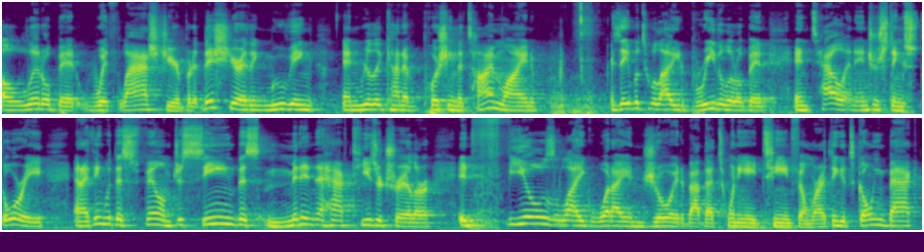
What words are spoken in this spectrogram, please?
a little bit with last year, but this year I think moving and really kind of pushing the timeline is able to allow you to breathe a little bit and tell an interesting story. And I think with this film, just seeing this minute and a half teaser trailer, it feels like what I enjoyed about that 2018 film, where I think it's going back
